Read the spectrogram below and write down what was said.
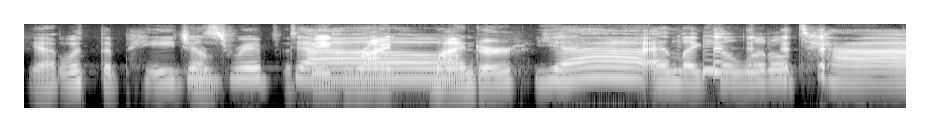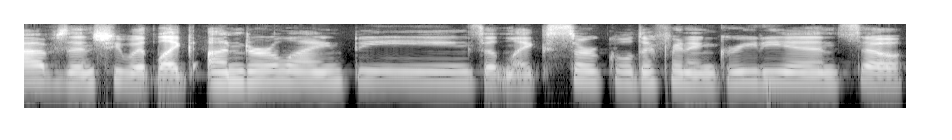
Yep. with the pages ripped The out. big binder. Yeah, and like the little tabs, and she would like underline things and like circle different ingredients. So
